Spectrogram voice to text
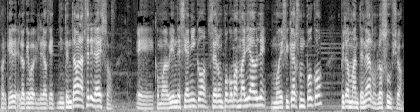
porque lo que, lo que intentaban hacer era eso, eh, como bien decía Nico, ser un poco más maleable, modificarse un poco, pero mantener lo suyo.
